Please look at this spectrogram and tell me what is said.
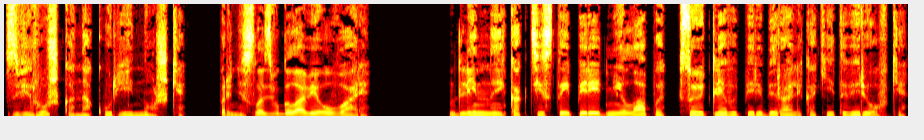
Зверушка на курьей ножке пронеслась в голове у Вари. Длинные когтистые передние лапы суетливо перебирали какие-то веревки.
